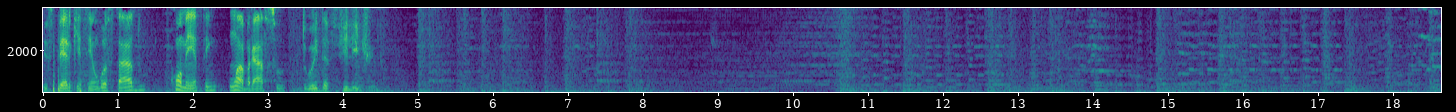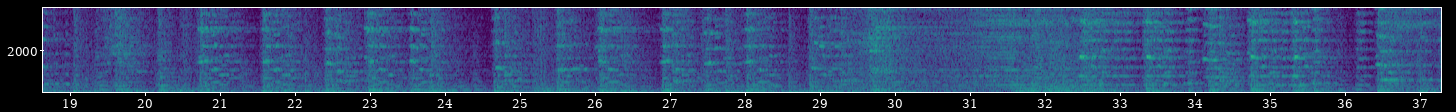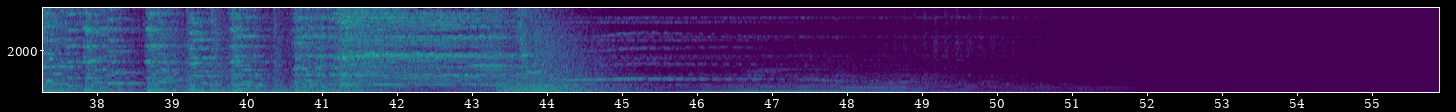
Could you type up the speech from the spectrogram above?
Espero que tenham gostado Comentem. Um abraço, Druida Village.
